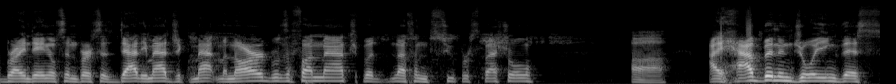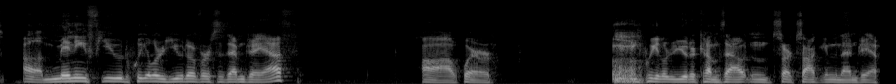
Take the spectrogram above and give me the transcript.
Brian Danielson versus Daddy Magic Matt Menard was a fun match, but nothing super special. Uh, I have been enjoying this uh, mini feud Wheeler Yuta versus MJF, uh, where Wheeler Yuta comes out and starts talking, and MJF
